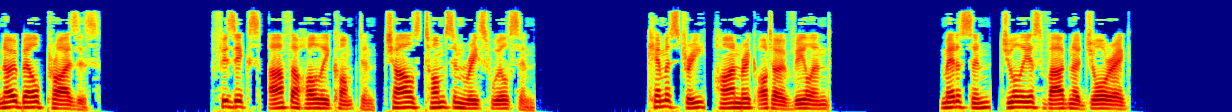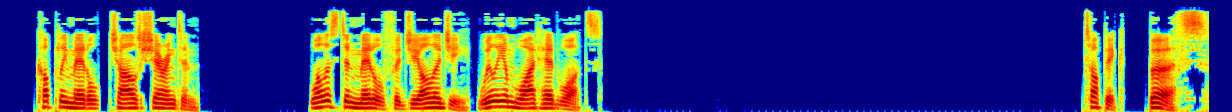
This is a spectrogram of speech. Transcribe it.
Nobel Prizes Physics, Arthur Holly Compton, Charles Thomson Rees Wilson Chemistry, Heinrich Otto Wieland. Medicine, Julius Wagner Jauregg Copley Medal, Charles Sherrington. Wollaston Medal for Geology, William Whitehead Watts. Births.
